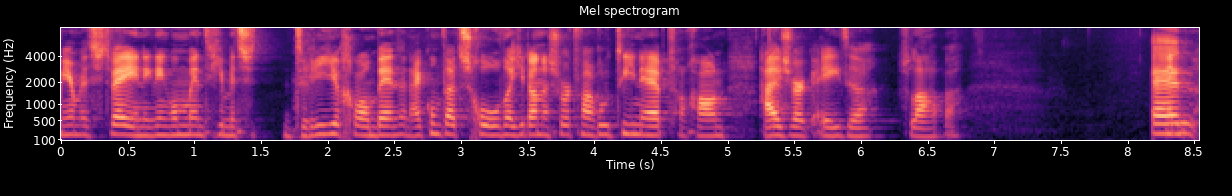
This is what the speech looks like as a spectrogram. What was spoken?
Meer met z'n tweeën. En ik denk op het moment dat je met z'n drieën gewoon bent en hij komt uit school, dat je dan een soort van routine hebt van gewoon huiswerk, eten, slapen. En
